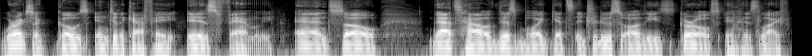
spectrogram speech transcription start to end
works or goes into the cafe is family. And so that's how this boy gets introduced to all these girls in his life.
